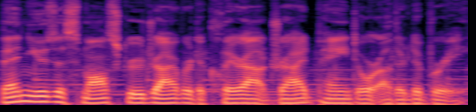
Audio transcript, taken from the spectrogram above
Then use a small screwdriver to clear out dried paint or other debris.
